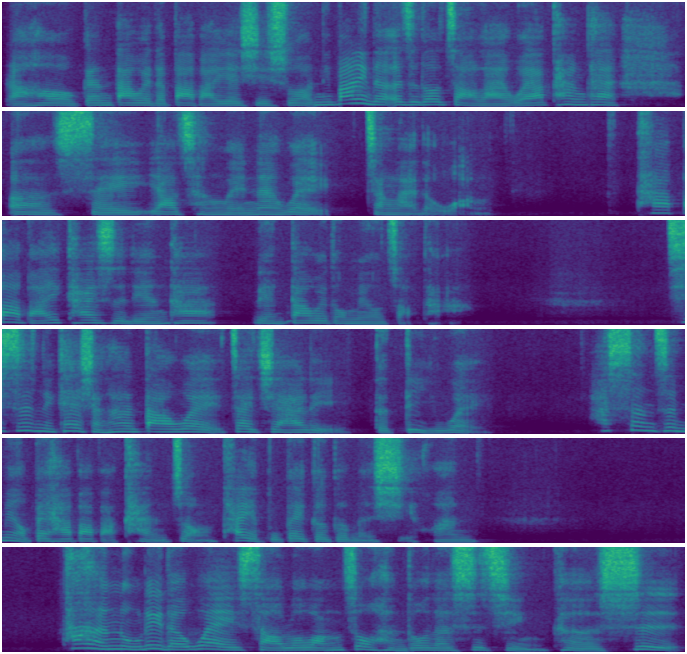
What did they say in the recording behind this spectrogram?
然后跟大卫的爸爸耶西说：“你把你的儿子都找来，我要看看，呃，谁要成为那位将来的王。”他爸爸一开始连他连大卫都没有找他。其实你可以想象大卫在家里的地位。他甚至没有被他爸爸看中，他也不被哥哥们喜欢。他很努力的为扫罗王做很多的事情，可是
